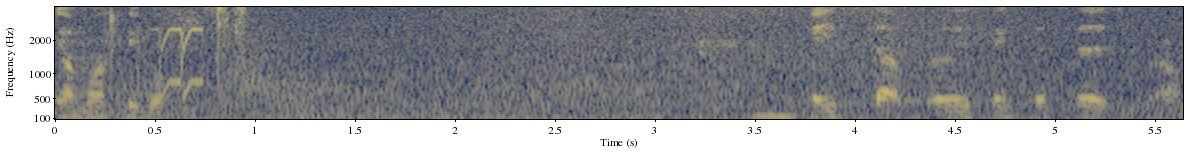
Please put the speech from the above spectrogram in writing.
Got more people. Based up, really think this is, bro.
